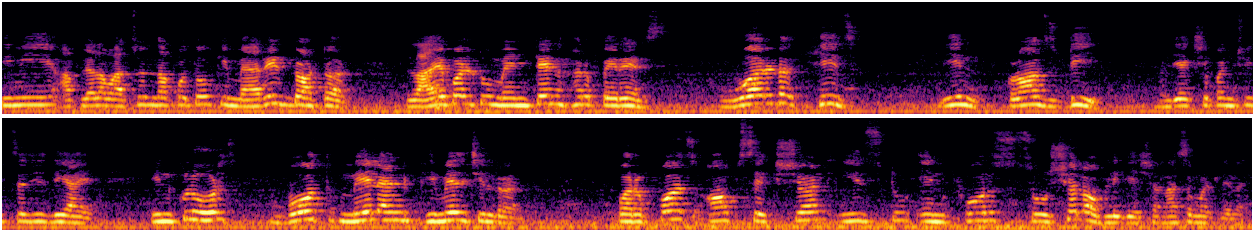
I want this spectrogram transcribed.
ती मी आपल्याला वाचून दाखवतो की married daughter liable to maintain her parents word his in clause D म्हणजे एकशे पंचवीसचं जी डी आहे includes both male and female children purpose of section is to enforce social obligation असं म्हटलेलं आहे.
